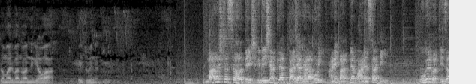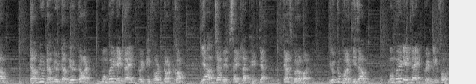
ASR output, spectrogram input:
समाज बांधवांनी घ्यावा हीच विनंती. महाराष्ट्रासह देश विदेशातल्या ताज्या घडामोडी आणि बातम्या पाहण्यासाठी गुगलवरती जाऊन W W W dot Mumbai deadline twenty four dot com या आमच्या वेबसाईटला भेट द्या. त्याचबरोबर युट्यूबवरती जाऊन मुंबई डेडलाईन ट्वेंटी फोर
